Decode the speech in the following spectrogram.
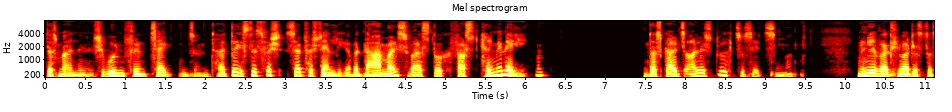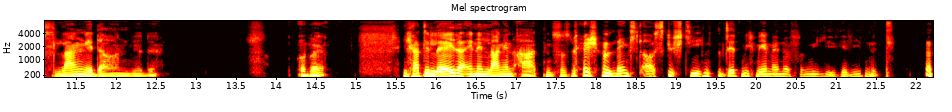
dass man einen schwulen Film zeigt und so. Und heute ist das selbstverständlich, aber damals war es doch fast kriminell. Und das galt alles durchzusetzen. Und mir war klar, dass das lange dauern würde. Aber ich hatte leider einen langen Atem, sonst wäre ich schon längst ausgestiegen und hätte mich mehr meiner Familie gewidmet.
